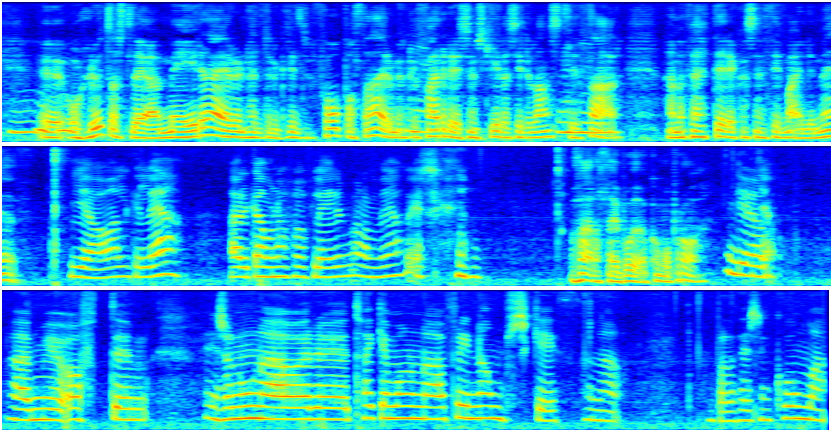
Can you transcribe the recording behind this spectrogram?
uh, og hlutastlega meira eru en heldur en til fótbolta, það eru miklu færri sem skila sér í landslið þar þannig að þetta er eitthvað sem þið mæli með Já, algjörlega. Það er gaman að fá fleiri bara með okkur. og það er alltaf í búið að koma að prófa. Já. Já. Það er mjög oft um, eins og núna eru tveggja mánuða frí námskeið þannig að bara þeir sem koma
